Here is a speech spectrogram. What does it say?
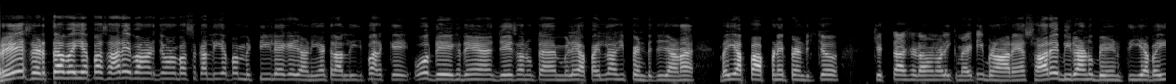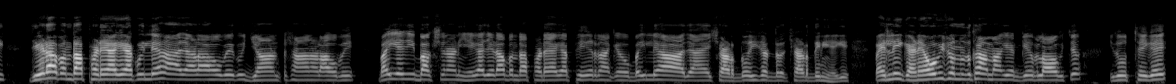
ਰੇ ਸਿੱਟਤਾ ਬਾਈ, ਆਪਾਂ ਸਾਰੇ ਬਾਣ ਜਾਣ ਬਸ ਕੱਲੀ ਆਪਾਂ ਮਿੱਟੀ ਲੈ ਕੇ ਜਾਣੀ ਆ, ਟਰਾਲੀ 'ਚ ਭਰ ਕੇ। ਉਹ ਦੇਖਦੇ ਆ, ਜੇ ਸਾਨੂੰ ਟਾਈਮ ਮਿਲਿਆ, ਪਹਿਲਾਂ ਅਸੀਂ ਪਿੰਡ 'ਚ ਜਾਣਾ। ਹੈ। ਬਾਈ ਆਪਾਂ ਆਪਣੇ ਪਿੰਡ 'ਚ ਚਿੱਟਾ ਛਡਾਉਣ ਵਾਲੀ ਕਮੇਟੀ ਬਣਾ ਰਹੇ ਆ। ਸਾਰੇ ਵੀਰਾਂ ਨੂੰ ਬੇਨਤੀ ਆ ਬਾਈ ਜਿਹੜਾ ਬੰਦਾ ਫੜਿਆ ਗਿਆ, ਕੋਈ ਲਿਹਾਜ਼ ਵਾਲਾ ਹੋਵੇ, ਕੋਈ ਜਾਣ ਪਛਾਣ ਵਾਲਾ ਹੋਵੇ, ਬਾਈ ਅਸੀਂ ਬਖਸ਼ਣਾ ਨਹੀਂ ਹੈਗਾ, ਜਿਹੜਾ ਬੰਦਾ ਫੜਿਆ ਗਿਆ, ਫੇਰ ਨਾ ਕਿਹੋ, ਬਾਈ ਲਿਹਾਜ਼ ਆਏ ਛੱਡ ਦੋ ਹੀ ਛੱਡ- ਛੱਡਦੇ ਨਹੀਂ ਹੈਗੇ। ਪਹਿਲਾਂ ਹੀ ਕਹਿਣੇ ਉਹ ਵੀ ਤੁਹਾਨੂੰ ਦਿਖਾਵਾਂਗੇ ਅੱਗੇ ਵਲੌਗ 'ਚ, ਜਦੋਂ ਉੱਥੇ ਗਏ।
